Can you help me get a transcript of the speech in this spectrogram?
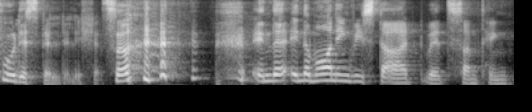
Food is still delicious. So in the in the morning we start with something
